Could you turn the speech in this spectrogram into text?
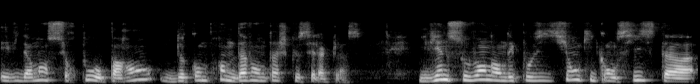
évidemment surtout aux parents de comprendre davantage que c'est la classe. Ils viennent souvent dans des positions qui consistent à,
